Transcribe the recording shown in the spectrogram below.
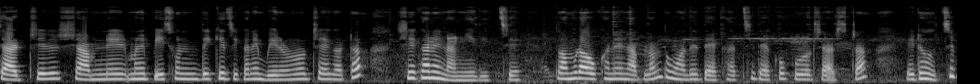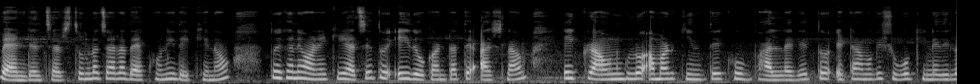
চার্চের সামনের মানে পেছনের দিকে যেখানে বেরোনোর জায়গাটা, সেখানে নামিয়ে দিচ্ছে। তো আমরা ওখানে নামলাম, তোমাদের দেখাচ্ছি। দেখো পুরো চার্চটা। এটা হচ্ছে ব্যান্ডেল চার্চ। তোমরা যারা দেখোনি, দেখে নাও। তো এখানে অনেকেই আছে। তো এই দোকানটাতে আসলাম। এই ক্রাউনগুলো আমার কিনতে খুব ভালো লাগে। তো এটা আমাকে শুভ কিনে দিল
